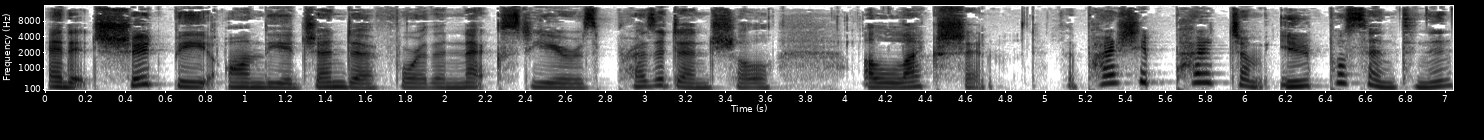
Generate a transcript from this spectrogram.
and it should be on the agenda for the next year's presidential election. 88.1%는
